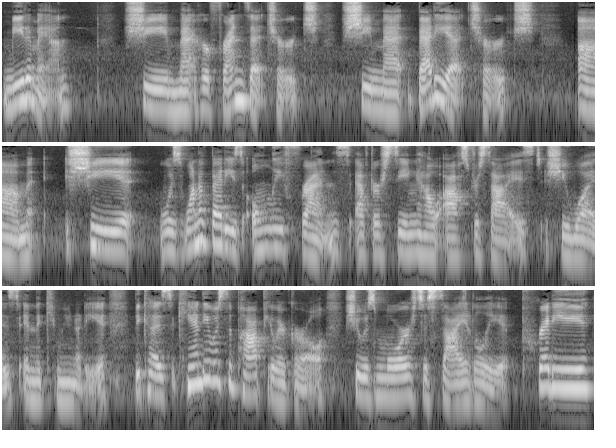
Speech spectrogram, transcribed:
meet a man. She met her friends at church. She met Betty at church. Um, she was one of Betty's only friends after seeing how ostracized she was in the community because Candy was the popular girl. She was more societally pretty.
